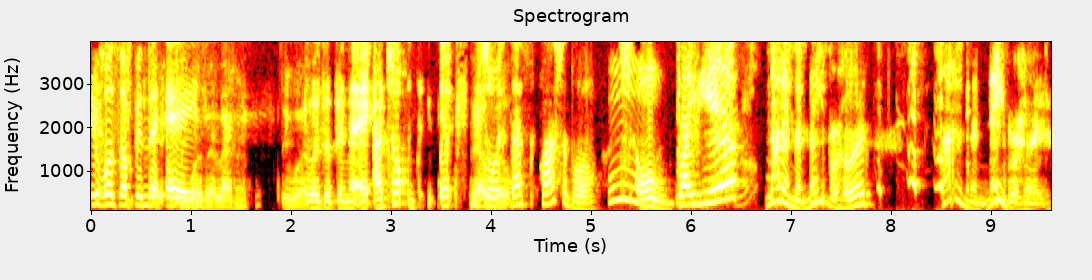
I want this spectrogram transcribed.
It was up in the It, A. it was Atlanta. It was. It was up in the A. I told it, so Snellville. that's possible. Oh, right here? Not in the neighborhood. Not in the neighborhood.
